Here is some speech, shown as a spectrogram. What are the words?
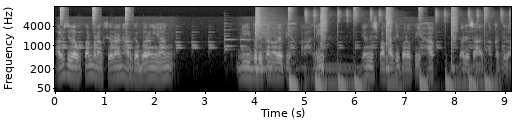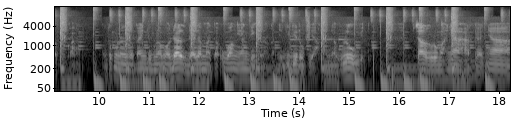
Harus dilakukan penaksiran harga barang yang diberikan oleh pihak ahli yang disepakati para pihak pada saat akad dilakukan untuk menentukan jumlah modal dalam mata uang yang digunakan. Jadi dirupiahkan dahulu gitu. Misal rumahnya harganya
